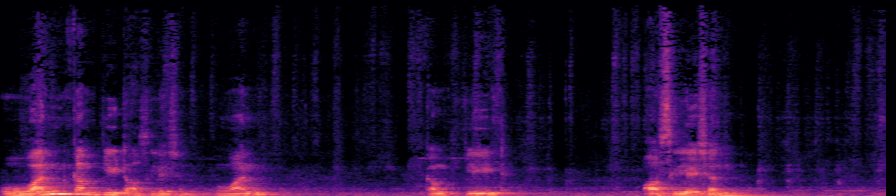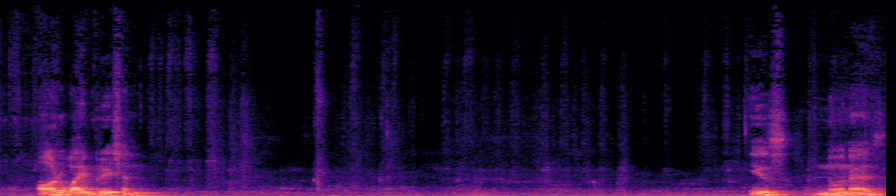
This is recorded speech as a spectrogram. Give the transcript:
one complete oscillation, one complete oscillation or vibration is known as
